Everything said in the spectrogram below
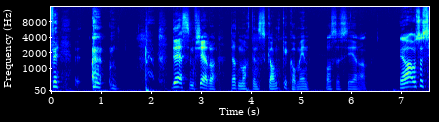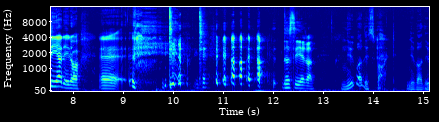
For Det som skjer da, det er at Martin Skanke kommer inn, og så sier han Ja, og så sier de da eh, Da sier han Nå var du smart. Nå var du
